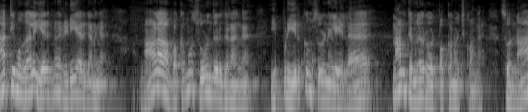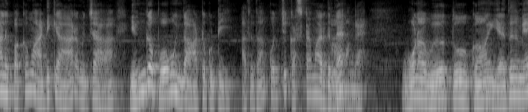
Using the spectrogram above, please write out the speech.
அதிமுகவில் ஏற்கனவே ரெடியாக இருக்கானுங்க. நாலா பக்கமும் சூழ்ந்து இருக்கிறாங்க. இப்படி இருக்கும் சூழ்நிலையில் நாம் தமிழர் ஒரு பக்கம்னு வச்சுக்கோங்க. ஸோ நாலு பக்கமும் அடிக்க ஆரம்பித்தா எங்கே போகும் இந்த ஆட்டுக்குட்டி? அதுதான் கொஞ்சம் கஷ்டமாக இருக்குல்ல. அவங்க உணவு தூக்கம் எதுவுமே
